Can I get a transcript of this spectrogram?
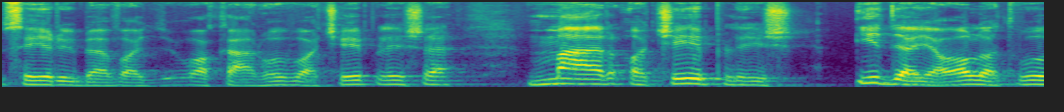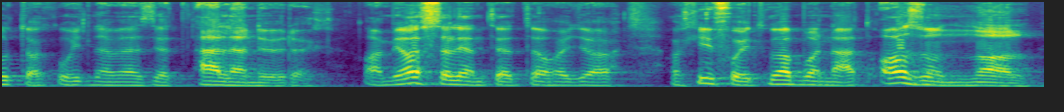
szérűbe, vagy akárhova a cséplése, már a cséplés ideje alatt voltak úgynevezett ellenőrök, ami azt jelentette, hogy a, a kifolyt gabonát azonnal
